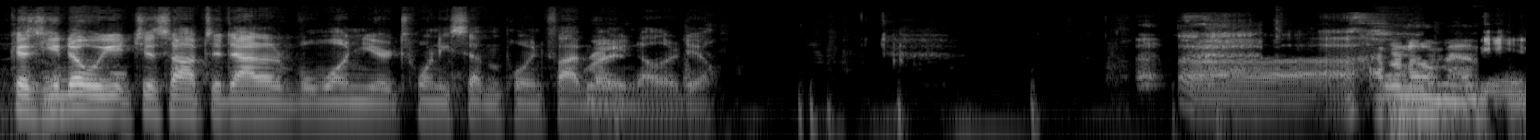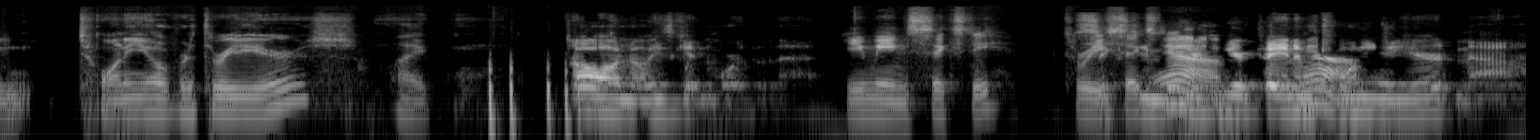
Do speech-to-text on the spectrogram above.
Because you know we just opted out of a one-year, twenty-seven point five million dollar right. deal. Uh, I don't know, man. I mean, 20 over three years? Like, oh, no, he's getting more than that. You mean 60? 360? Yeah. You're paying him yeah. 20 a year? Nah.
